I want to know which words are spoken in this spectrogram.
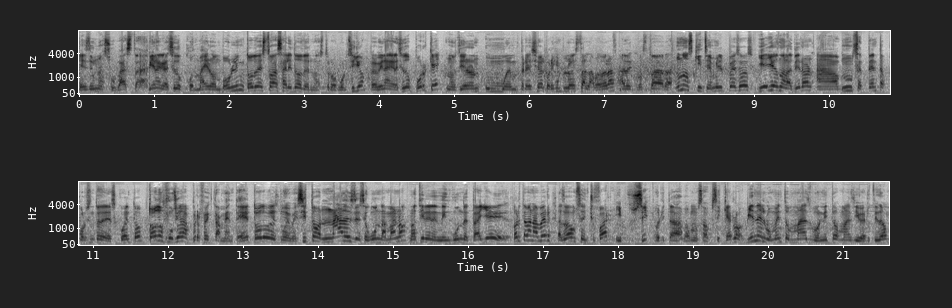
es de una subasta. Bien agradecido con Myron Bowling. Todo esto ha salido de nuestro bolsillo, pero bien agradecido porque nos dieron un buen precio. Por ejemplo, esta lavadora ha de costar unos 15 mil pesos y ellos nos la dieron a un 70% de descuento. Todo funciona perfectamente, ¿eh? todo es nuevecito, nada es de segunda mano, no tienen ningún detalle. Ahorita van a ver, las vamos a enchufar y pues sí, ahorita vamos a obsequiarlo. Viene el momento más bonito, más divertido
